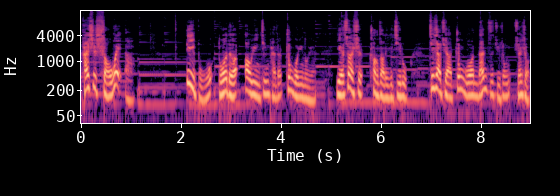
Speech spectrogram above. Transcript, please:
还是首位啊递补夺得奥运金牌的中国运动员，也算是创造了一个记录。接下去啊，中国男子举重选手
